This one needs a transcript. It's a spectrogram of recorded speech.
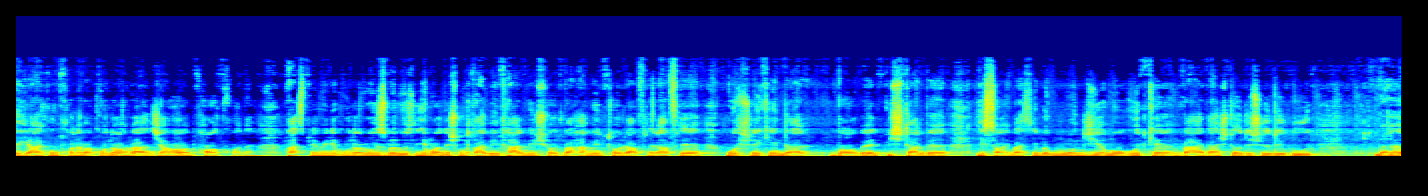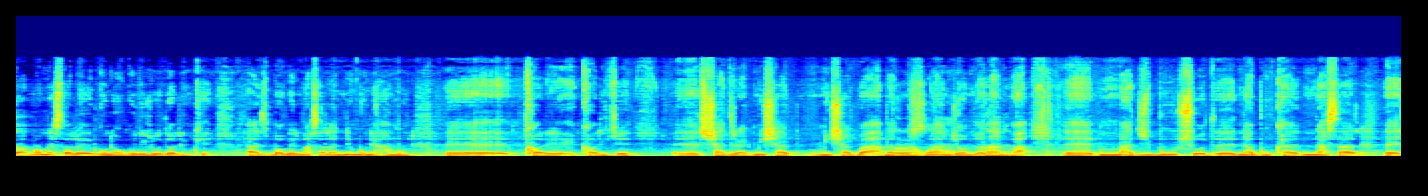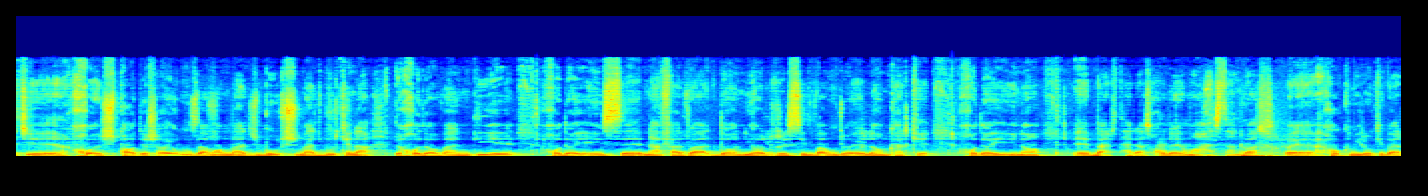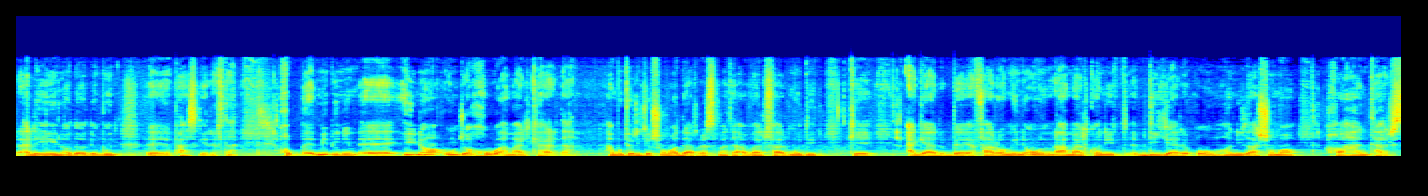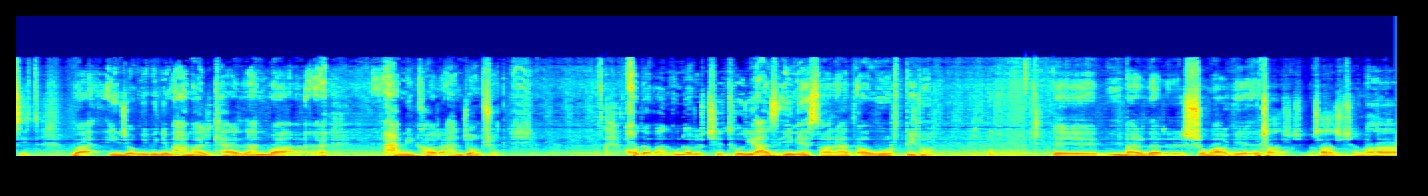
دگرگون کنه و گناه رو از جهان پاک کنه. پس ببینیم اونا روز به روز ایمانشون قوی تر می‌شد و همینطور رفته رفته مشرکین در بابل بیشتر به عیسی مسیح به منجی موعود که وعدش داده شده بود. بله ما مثال گوناگونی رو داریم که از بابل مثلا نمونه همون کار کاری که شدرک میشک میشک و نهو انجام دادن و مجبور شد نبوکر نصر خوش پادشاه اون زمان مجبور مجبور که نه به خداوندی خدای این سه نفر و دانیال رسید و اونجا اعلام کرد که خدای اینا برتر از خدای ما هستن و حکمی رو که بر علیه اینا داده بود پس گرفتن. خب می‌بینیم اینا اونجا خوب عمل کردن. همونطوری که شما در قسمت اول فرمودید که اگر به فرامین اون عمل کنید دیگر قوم ها نیز از شما خواهند ترسید. و اینجا می‌بینیم عمل کردن و همین کار انجام شد. خداوند اونا رو چطوری از این اسارت آورد بیرون؟ برادر شما اگه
